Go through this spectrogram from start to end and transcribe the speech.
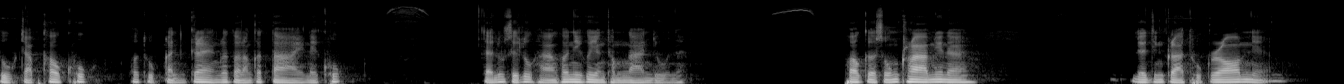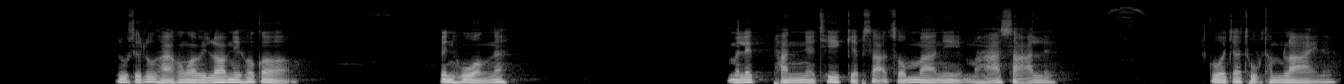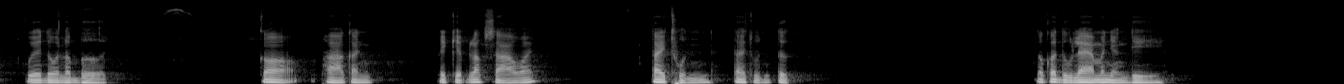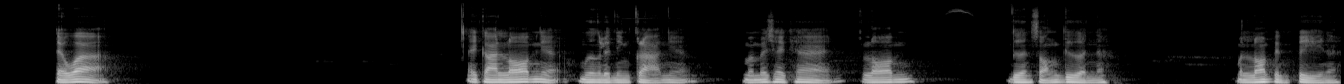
ถูกจับเข้าคุก เพราะถูกกลั่นแกล้งแล้วตอนหลังก็ตายในคุก แต่ลูกศิษย์ลูกหาเขานี่ก็ยังทำงานอยู่นะ พอเกิดสงครามนี่นะ เรนินกราดถูกร้อมเนี่ย ลูกศิษย์ลูกหาของวาวิลอบนี่เขาก็เป็นห่วงนะมเมล็ดพันธุ์เนี่ยที่เก็บสะสมมานี่มหาศาลเลย กลัวจะถูกทำลายนะกลัวจะโดนระเบิด ก็พากันไปเก็บรักษาไว้ ใต้ถุน ใต้ถุนตึก แล้วก็ดูแลมันอย่างดี แต่ว่าไอการล้อมเนี่ยเมืองเลนินกราดเนี่ยมันไม่ใช่แค่ล้อมเดือนสองเดือนนะมันล้อมเป็นปีนะ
